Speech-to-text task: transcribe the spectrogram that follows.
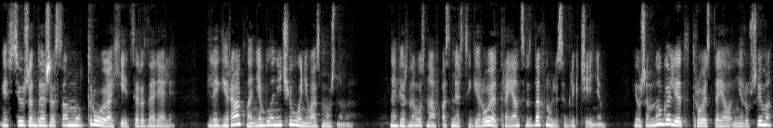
И все же даже саму Трою ахейцы разоряли. Для Геракла не было ничего невозможного. Наверное, узнав о смерти героя, троянцы вздохнули с облегчением и уже много лет трое стояло нерушимо,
